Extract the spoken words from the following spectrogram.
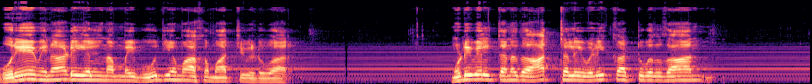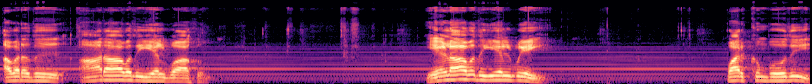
ஒரே வினாடியில் நம்மை பூஜ்யமாக மாற்றிவிடுவார். முடிவில் தனது ஆற்றலை வெளிக்காட்டுவதுதான் அவரது ஆறாவது இயல்பாகும். ஏழாவது இயல்பை பார்க்கும்போது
